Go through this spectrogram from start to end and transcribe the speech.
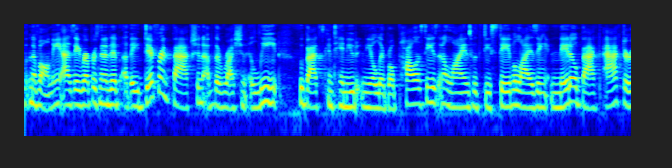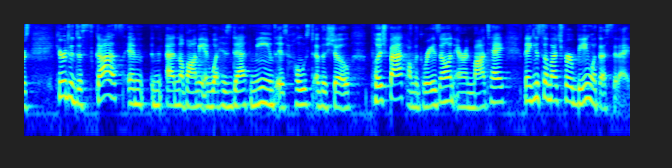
Navalny as a representative of a different faction of the Russian elite who backs continued neoliberal policies and aligns with destabilizing NATO backed actors. Here to discuss in, uh, Navalny and what his death means is host of the show Pushback on the Gray Zone, Aaron Maté. Thank you so much for being with us today.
